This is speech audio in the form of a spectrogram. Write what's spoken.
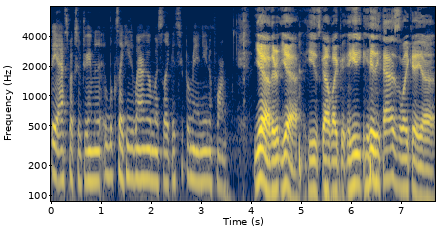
the aspects of Dream. that It looks like he's wearing almost like a Superman uniform. Yeah, there. Yeah, he's got like he he has like a uh,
